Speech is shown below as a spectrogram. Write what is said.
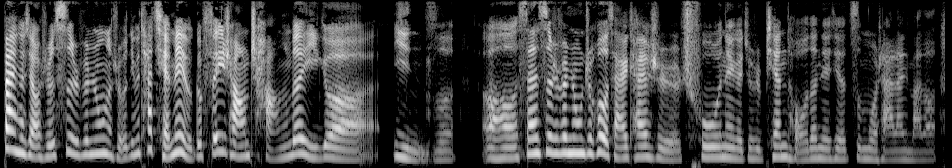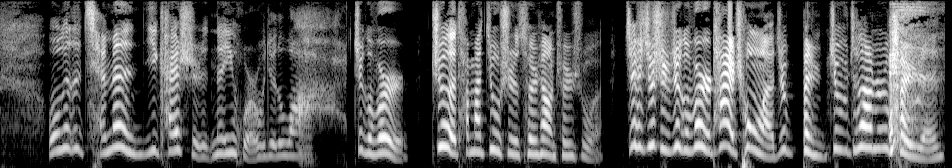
半个小时四十分钟的时候，因为它前面有个非常长的一个引子，然后三四十分钟之后才开始出那个就是片头的那些字幕啥乱七八糟的。我前面一开始那一会儿，我觉得哇，这个味儿，这他妈就是村上春树，这就是这个味儿太冲了，就本就村上春树本人。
